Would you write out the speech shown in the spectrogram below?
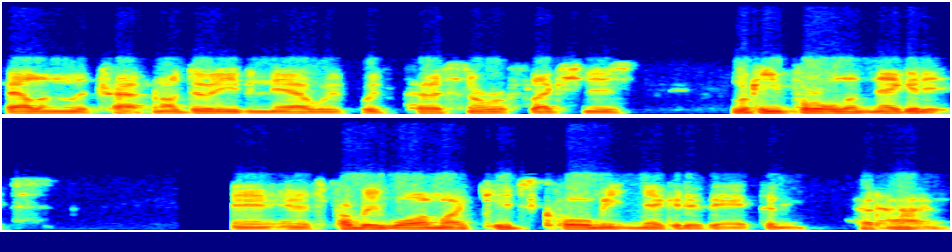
fell into the trap and I do it even now with, with personal reflection is looking for all the negatives. And, and it's probably why my kids call me negative Anthony at home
